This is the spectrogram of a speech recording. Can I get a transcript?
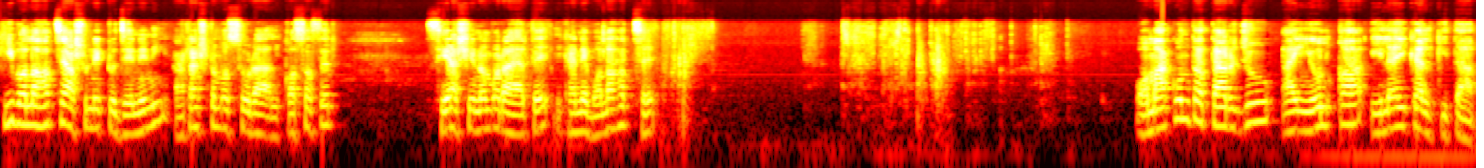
কি বলা হচ্ছে আসুন একটু জেনে নি আঠাশ নম্বর সুরা আল কসাসের ছিয়াশি নম্বর আয়াতে এখানে বলা হচ্ছে অমাকুন্তা তারজু আইউলকা ইলাইকাল কিতাব।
